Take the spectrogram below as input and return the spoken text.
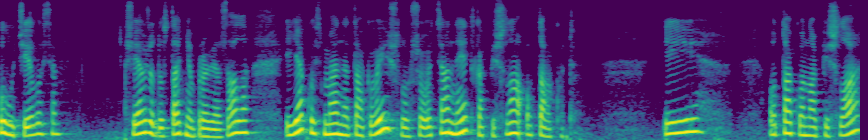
вийшло, що я вже достатньо пров'язала. І якось в мене так вийшло, що оця нитка пішла отак от. І Отак вона пішла,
